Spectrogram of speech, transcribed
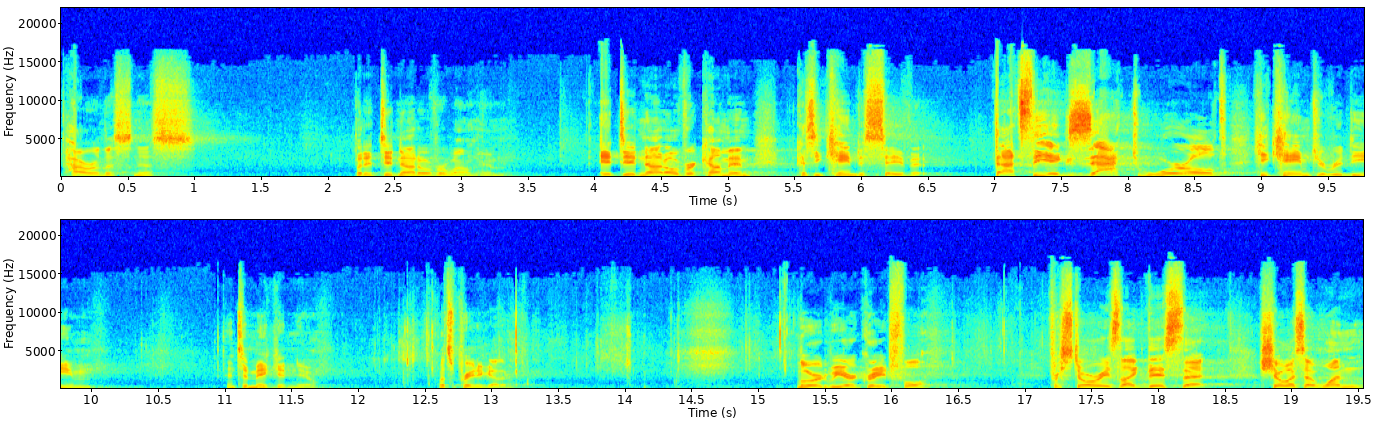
powerlessness. But it did not overwhelm him. It did not overcome him because he came to save it. That's the exact world he came to redeem and to make it new. Let's pray together. Lord, we are grateful for stories like this that show us at one,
